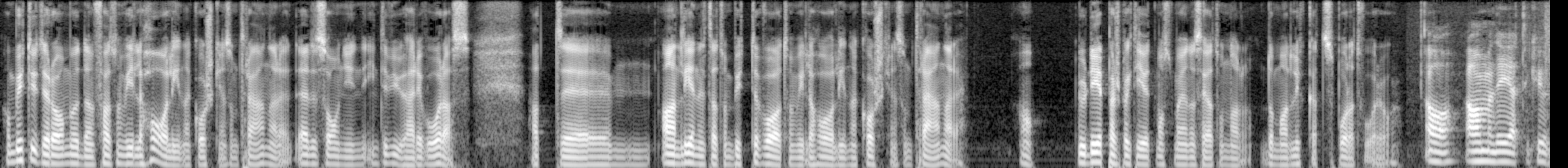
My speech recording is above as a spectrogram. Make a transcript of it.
hon bytte ju till Ramudden för att hon ville ha Lina Korsgren som tränare. Det sa hon i en intervju här i våras. Att eh, anledningen till att hon bytte var att hon ville ha Lina Korsgren som tränare. Ja. Ur det perspektivet måste man ju ändå säga att hon har, de har lyckats båda två i år. Ja, ja men det är jättekul.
